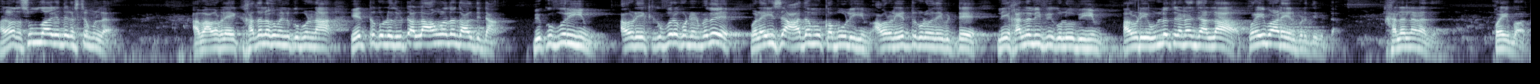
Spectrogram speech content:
அதனால் ரசூல்லாவுக்கு எந்த கஷ்டமும் இல்லை. அப்போ அவர்களை கதலகும் குபுல்னா ஏற்றுக்கொள்வது விட்டு அல்ல அவங்கள தான் தாழ்த்திட்டான். பி குஃபுரியும் அவருடைய குஃபரை கொண்டு என்பது வலைச அதமு கபூலிஹிம். அவர்களை ஏற்றுக்கொள்வதை விட்டு லி ஹல்லலிஃபி குலூபிஹிம். அவருடைய உள்ளத்தில் என்ன செஞ்சான்? அல்லாஹ் குறைபாடை ஏற்படுத்தி விட்டார் ஹலல்னா அது குறைபாடு.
